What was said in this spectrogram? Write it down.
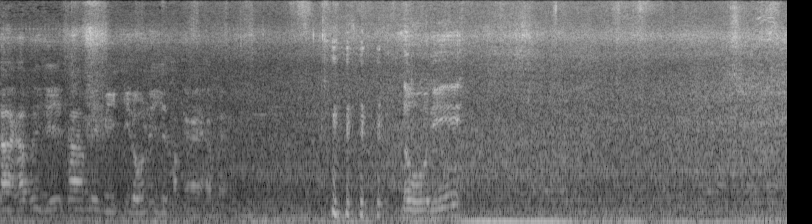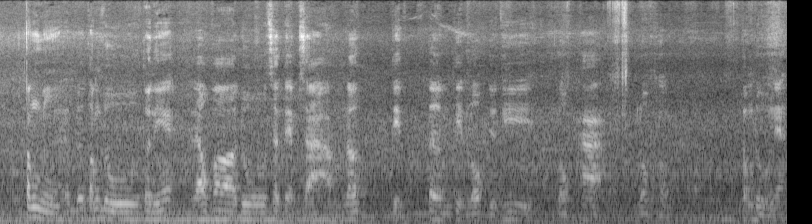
จ้าครับทีนี้ถ้าไม่มีกิโลนี่จะทำยังไงครับเนี่ยดูนี้ต้องมีต้องดูตัวนี้แล้วก็ดูสเต็ปสามแล้วติดเติมติดลบอยู่ที่ลบห้าลบหกต้องดูเนี้ย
